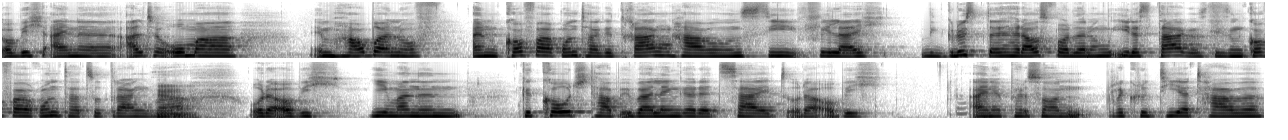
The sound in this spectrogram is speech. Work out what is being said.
ob ich eine alte Oma im Hauptbahnhof einen Koffer runtergetragen habe und sie vielleicht die größte Herausforderung ihres Tages, diesen Koffer runterzutragen war. Ja. Oder ob ich jemanden gecoacht habe über längere Zeit oder ob ich eine Person rekrutiert habe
